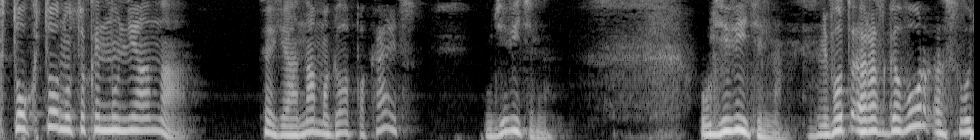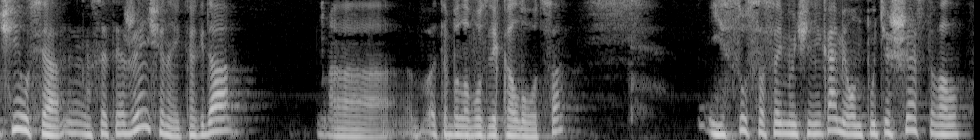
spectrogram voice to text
кто-кто, ну, только, ну, не она. И она могла покаяться. Удивительно. Удивительно. Вот разговор случился с этой женщиной, когда э, это было возле колодца. Иисус со своими учениками, он путешествовал,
